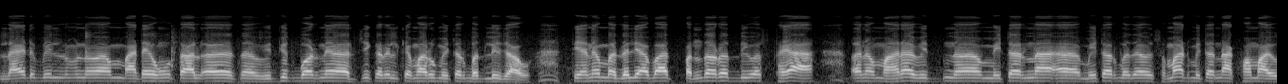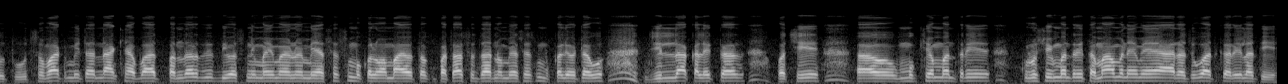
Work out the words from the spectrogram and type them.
લાઇટ બિલ માટે હું વિદ્યુત બોર્ડને અરજી કરેલ કે મારું મીટર બદલી જાવ તેને બદલ્યા બાદ પંદર જ દિવસ થયા અને મારા મીટરના મીટર બધા સ્માર્ટ મીટર નાખવામાં આવ્યું હતું. સ્માર્ટ મીટર નાખ્યા બાદ પંદર દિવસની મહિમાને મેસેજ મોકલવામાં આવ્યો હતો. પચાસ હજારનો મેસેજ મોકલ્યો એટલે જિલ્લા કલેક્ટર, પછી મુખ્યમંત્રી કૃષિમંત્રી તમામને મેં આ રજૂઆત કરેલ હતી.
